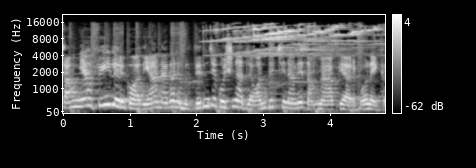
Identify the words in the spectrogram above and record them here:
செம்மையாக ஃபீல் இருக்கும். அது ஏன்னாக்கா நம்மளுக்கு தெரிஞ்ச கொஷின் அதில் வந்துச்சுனாலே செம்ம ஹாப்பியாக இருக்கும். லைக்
